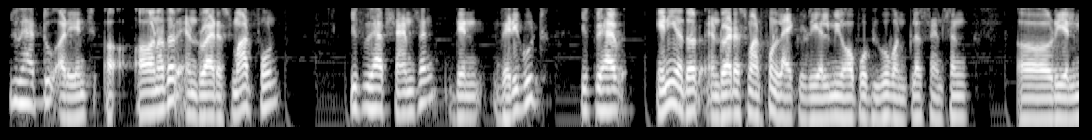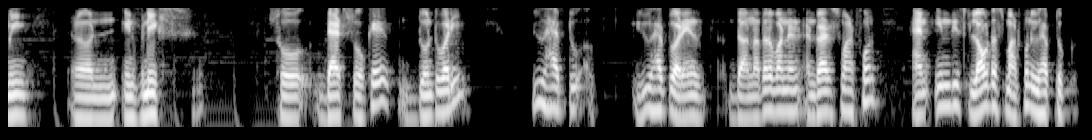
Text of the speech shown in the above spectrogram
You have to arrange uh, another android smartphone. If you have samsung then very good. If you have any other android smartphone like realme oppo vivo oneplus samsung uh, realme uh, infinix so that's okay. Don't worry. You have to you have to arrange the another one android smartphone and in this locked smartphone you have to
